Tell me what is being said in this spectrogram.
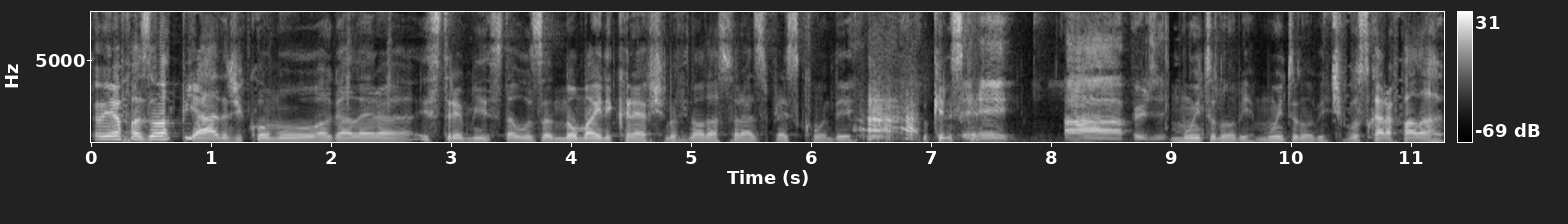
Eu ia fazer uma piada de como a galera extremista usa no Minecraft no final das frases pra esconder o que eles querem. Errei. Ah, perdi. Muito noob, muito noob. Tipo, os caras falam,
